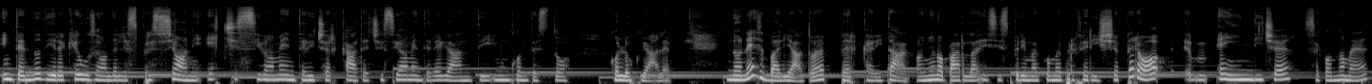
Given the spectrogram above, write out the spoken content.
Intendo dire che usano delle espressioni eccessivamente ricercate, eccessivamente eleganti in un contesto colloquiale. Non è sbagliato, eh, per carità, ognuno parla e si esprime come preferisce, però ehm, è indice, secondo me,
